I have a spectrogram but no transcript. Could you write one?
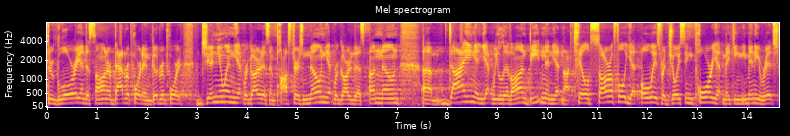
through glory and dishonor, bad report and good report, genuine yet regarded as impostors, known yet regarded as unknown, um, dying and yet we live on, beaten and yet not killed, sorrowful yet always rejoicing, poor yet making many rich,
